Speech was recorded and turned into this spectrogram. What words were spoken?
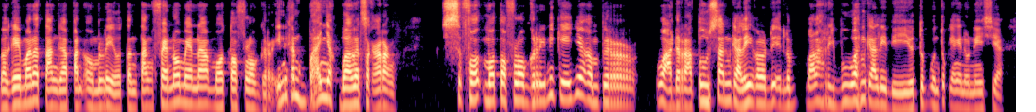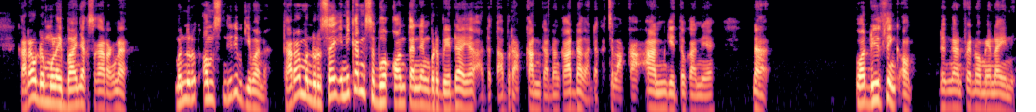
Bagaimana tanggapan Om Leo tentang fenomena motovlogger? Ini kan banyak banget sekarang. Motovlogger ini kayaknya hampir wah ada ratusan kali kalau di malah ribuan kali di YouTube untuk yang Indonesia. Karena udah mulai banyak sekarang. Nah, menurut Om sendiri bagaimana? Karena menurut saya ini kan sebuah konten yang berbeda ya, ada tabrakan kadang-kadang, ada kecelakaan gitu kan ya. Nah, what do you think Om dengan fenomena ini?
